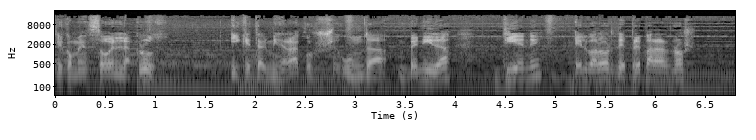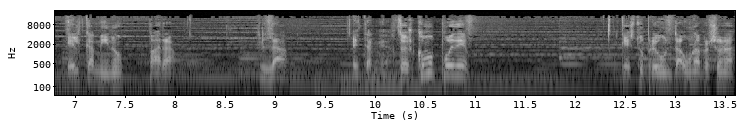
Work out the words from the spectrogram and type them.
que comenzó en la cruz y que terminará con su segunda venida, tiene el valor de prepararnos el camino para la eternidad. Entonces, ¿cómo puede que es tu pregunta, una persona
